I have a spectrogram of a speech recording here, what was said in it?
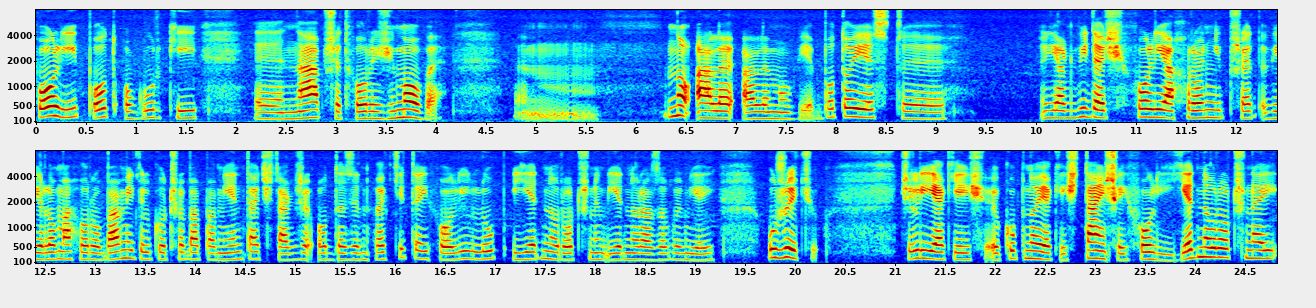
folii pod ogórki na przetwory zimowe. No ale, ale mówię, bo to jest, e, jak widać, folia chroni przed wieloma chorobami, tylko trzeba pamiętać także o dezynfekcji tej folii lub jednorocznym, jednorazowym jej użyciu. Czyli jakiejś, kupno jakiejś tańszej folii jednorocznej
